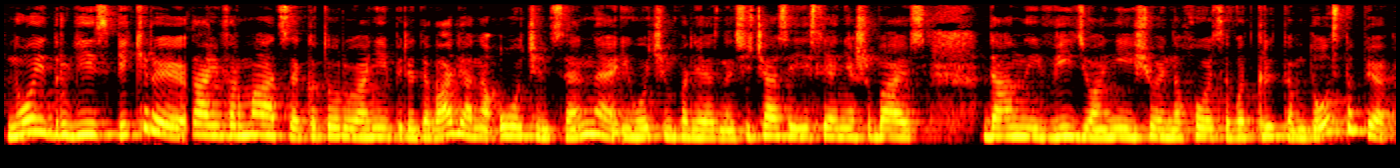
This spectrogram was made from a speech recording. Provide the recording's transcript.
Но и другие спикеры, та информация, которую они передавали, давали, она очень ценная и очень полезная. Сейчас, если я не ошибаюсь, данные видео, они еще и находятся в открытом доступе.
